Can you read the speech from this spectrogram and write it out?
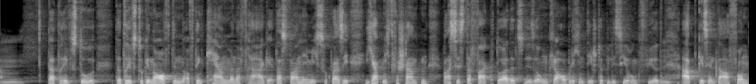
Ähm, da triffst du, da triffst du genau auf den, auf den Kern meiner Frage. Das war nämlich so quasi, ich habe nicht verstanden, was ist der Faktor, der zu dieser unglaublichen Destabilisierung führt, mhm. abgesehen davon,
